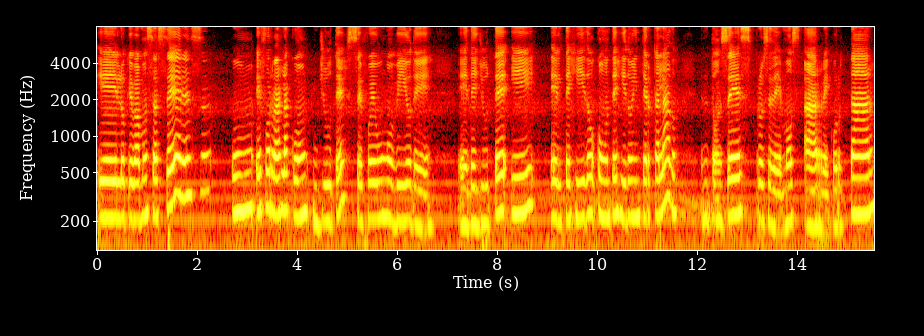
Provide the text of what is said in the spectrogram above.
Eh, lo que vamos a hacer es, un, forrarla con yute. Se fue un ovillo de, eh, de yute y el tejido con un tejido intercalado. Entonces procedemos a recortar.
